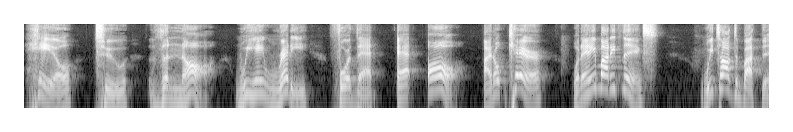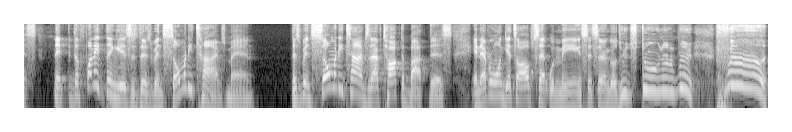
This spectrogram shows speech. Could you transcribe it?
Hail to the gnaw. We ain't ready for that at all. I don't care what anybody thinks. We talked about this. And the funny thing is, is there's been so many times, man, there's been so many times that I've talked about this and everyone gets all upset with me and sits there and goes, "It's doing it,"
